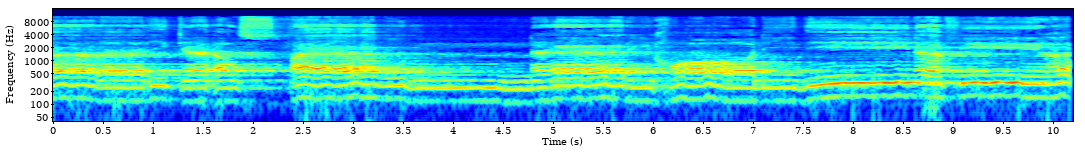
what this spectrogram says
أولئك أصحاب النار خالدين فيها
